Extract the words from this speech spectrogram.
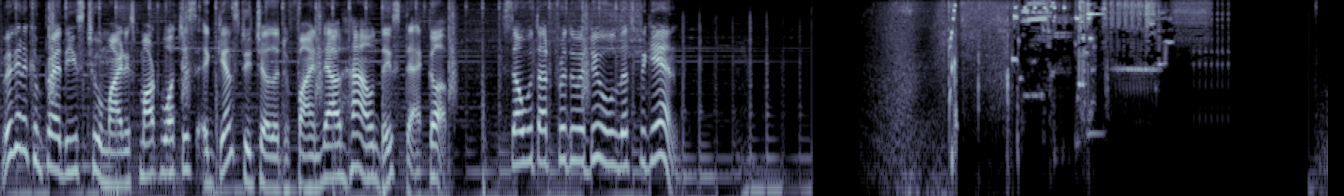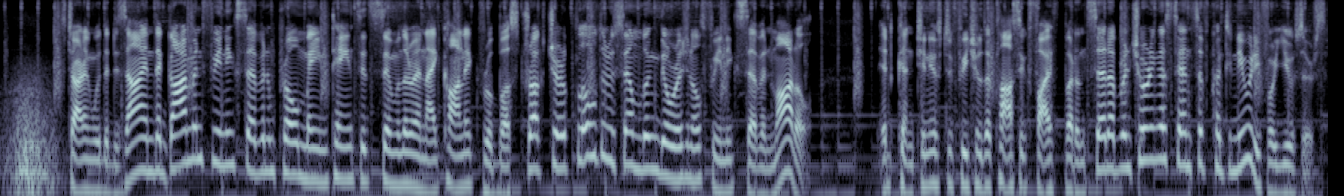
we're going to compare these two mighty smartwatches against each other to find out how they stack up. So without further ado, let's begin. Starting with the design, the Garmin Fenix 7 Pro maintains its similar and iconic robust structure closely resembling the original Fenix 7 model. It continues to feature the classic 5-button setup ensuring a sense of continuity for users.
